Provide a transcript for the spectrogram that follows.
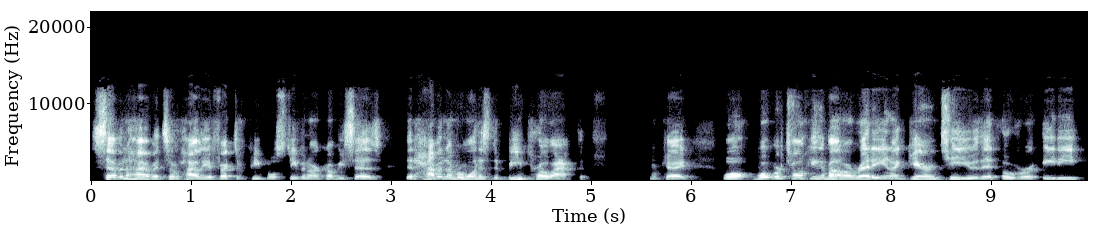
seven habits of highly effective people. Stephen R. Covey says that habit number one is to be proactive. Okay. Well, what we're talking about already, and I guarantee you that over 80,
